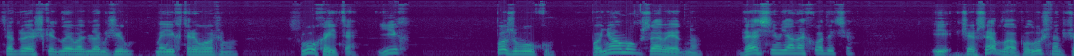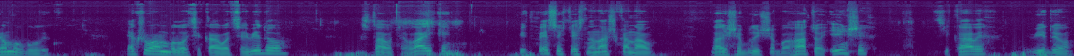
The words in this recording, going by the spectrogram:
це дуже шкідливо для бджіл, ми їх тривожимо. Слухайте їх по звуку. По ньому все видно, де сім'я знаходиться і чи все благополучно в цьому вулику. Якщо вам було цікаво це відео, ставте лайки, підписуйтесь на наш канал. Далі ще буде ще багато інших цікавих відео.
